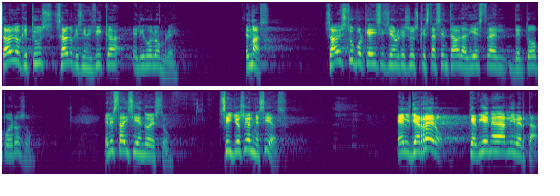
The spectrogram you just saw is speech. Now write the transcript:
¿Sabes lo que tú sabes lo que significa el Hijo del Hombre? Es más, ¿sabes tú por qué dice el Señor Jesús que está sentado a la diestra del, del Todopoderoso? Él está diciendo esto. Sí, yo soy el Mesías, el guerrero que viene a dar libertad.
